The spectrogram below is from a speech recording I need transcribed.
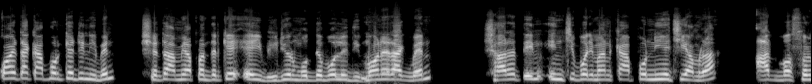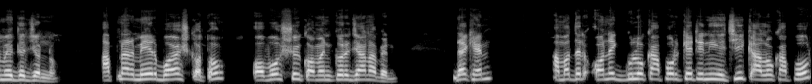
কয়টা কাপড় কেটে নেবেন? সেটা আমি আপনাদেরকে এই ভিডিওর মধ্যে বলে দিই মনে রাখবেন, সাড়ে তিন ইঞ্চি পরিমাণ কাপড় নিয়েছি আমরা আট বছর মেয়েদের জন্য। আপনার মেয়ের বয়স কত? অবশ্যই কমেন্ট করে জানাবেন। দেখেন, আমাদের অনেকগুলো কাপড় কেটে নিয়েছি, কালো কাপড়,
